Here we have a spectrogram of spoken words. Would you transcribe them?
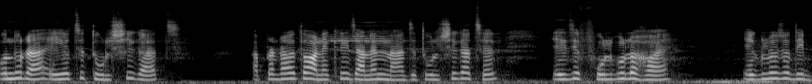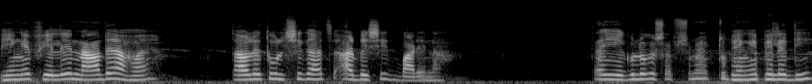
বন্ধুরা, এই হচ্ছে তুলসী গাছ। আপনারা হয়তো অনেকেই জানেন না যে তুলসী গাছের এই যে ফুলগুলো হয়, এগুলো যদি ভেঙে ফেলে না দেওয়া হয়, তাহলে তুলসী গাছ আর বেশি বাড়ে না। তাই এগুলোকে সবসময় একটু ভেঙে ফেলে দিই।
